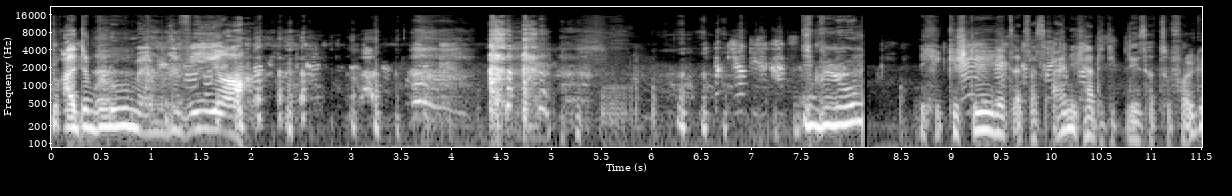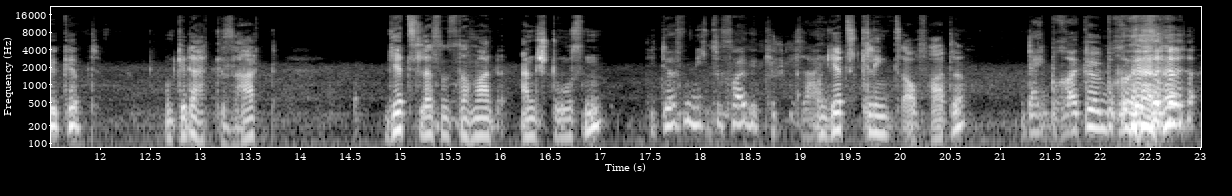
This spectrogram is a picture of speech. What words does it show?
Du alte Blume im Revier. Die Blume. Ich gestehe jetzt etwas ein. Ich hatte die Gläser zu voll gekippt. Und Gitta hat gesagt, jetzt lass uns noch mal anstoßen. Die dürfen nicht zu voll gekippt sein. Und jetzt klingt's auch, warte. gleich Bröckelbrösel.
